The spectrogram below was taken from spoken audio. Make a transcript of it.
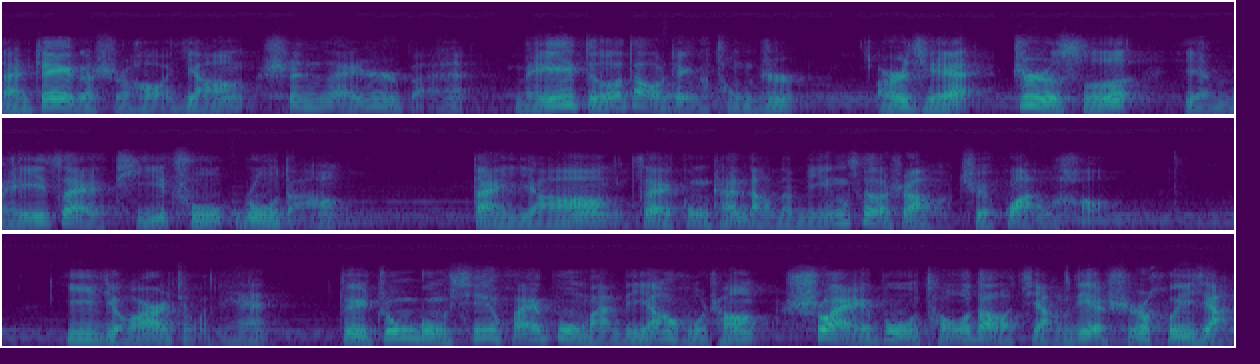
但这个时候，杨身在日本，没得到这个通知，而且至死也没再提出入党。但杨在共产党的名册上却挂了号。一九二九年，对中共心怀不满的杨虎城率部投到蒋介石麾下，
